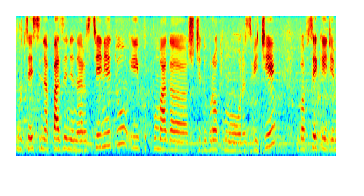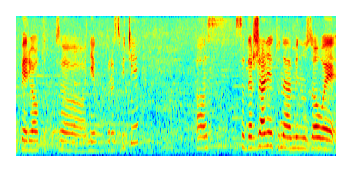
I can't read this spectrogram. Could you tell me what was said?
процеси на пазене на растението и подпомагащи доброто му развитие във всеки един период от неговото развитие. Съдържанието на аминозол е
